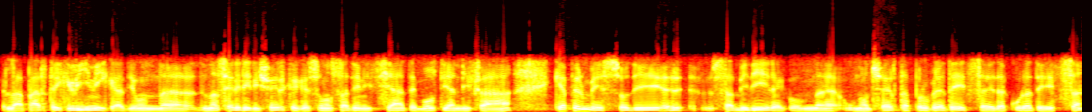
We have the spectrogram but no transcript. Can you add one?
la parte clinica di, un, di, una serie di ricerche che sono state iniziate molti anni fa, che ha permesso di eh, stabilire con eh, una certa appropriatezza ed accuratezza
